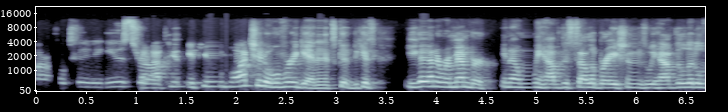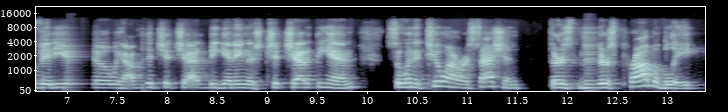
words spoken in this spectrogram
powerful tool to use throughout. If you, if you watch it over again, it's good because you got to remember, you know, we have the celebrations, we have the little video, we have the chit chat at the beginning, there's chit chat at the end. So in a two hour session, there's there's probably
